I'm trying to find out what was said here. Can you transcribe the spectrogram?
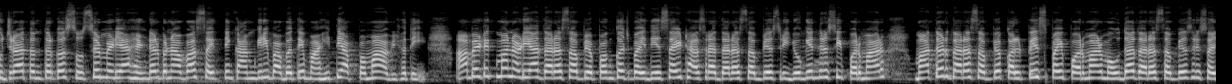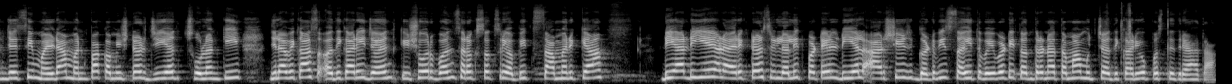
ગુજરાત અંતર્ગત સોશિયલ મીડિયા હેન્ડલ બનાવવા સહિતની કામગીરી બાબતે માહિતી આપવામાં આવી હતી. આ બેઠકમાં નડિયાદ ધારાસભ્ય પંકજભાઈ દેસાઈ, ઠાસરા ધારાસભ્ય શ્રી યોગેન્દ્રસિંહ પરમાર, માતર ધારાસભ્ય કલ્પેશભાઈ પરમાર મૌદા ધારાસભ્ય શ્રી સંજયસિંહ મૈડા, મનપા કમિશનર જીએચ સોલંકી, જિલ્લા વિકાસ અધિકારી જયંત કિશોર, વન સંરક્ષક Shri Abhik Samariya DRDA director Shri Lalit Patel, DLRC Gadhvi સહિત વહીવટી તંત્રના તમામ ઉચ્ચ અધિકારીઓ ઉપસ્થિત રહ્યા હતા.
